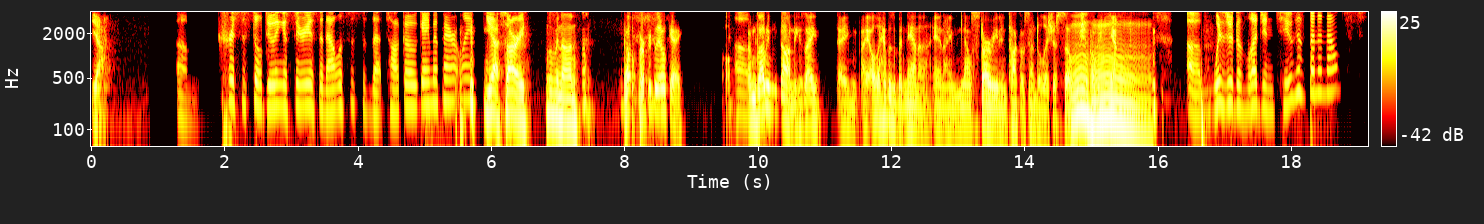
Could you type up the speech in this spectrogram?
Yeah. Um, Chris is still doing a serious analysis of that taco game, apparently. Yeah. Sorry. Moving on. No, perfectly okay. Um, I'm glad we moved on because I. I, I all I have is a banana and I'm now starving and tacos sound delicious so we should probably yeah Mhm. um, Wizard of Legend 2 has been announced.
